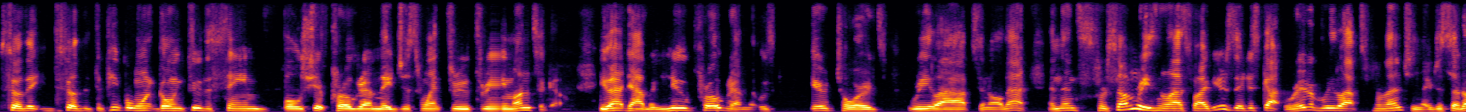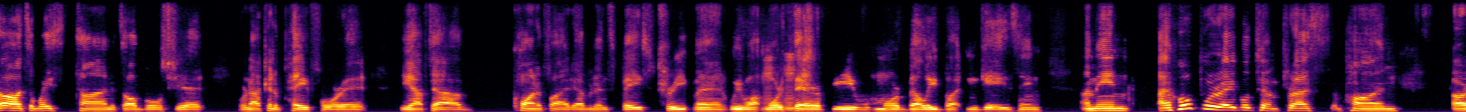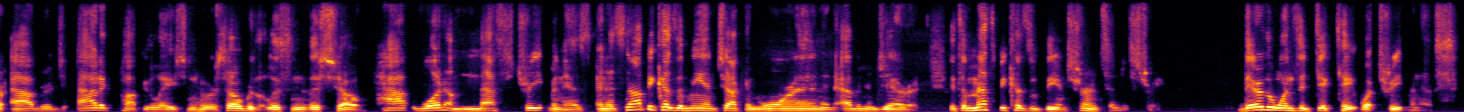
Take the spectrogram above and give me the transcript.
so that so that the people weren't going through the same bullshit program they just went through 3 months ago. You had to have a new program that was geared towards relapse and all that. And then for some reason the last 5 years they just got rid of relapse prevention. They just said oh it's a waste of time. It's all bullshit. We're not going to pay for it. You have to have quantified evidence based treatment. We want more mm-hmm. therapy, more belly button gazing. I mean, I hope we're able to impress upon our average addict population who are sober that listen to this show how, what a mess treatment is. And it's not because of me and Chuck and Warren and Evan and Jared, it's a mess because of the insurance industry. They're the ones that dictate what treatment is.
